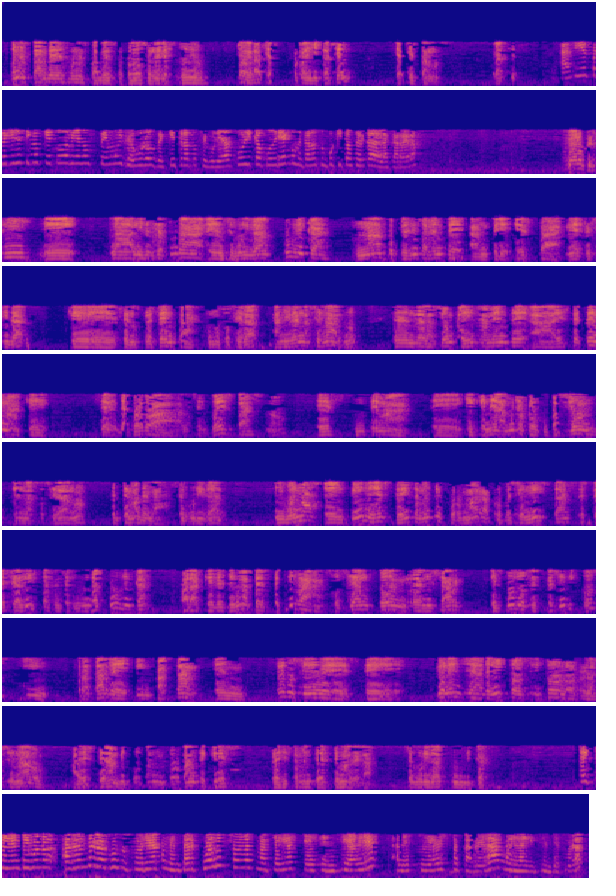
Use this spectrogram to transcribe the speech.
Buenas tardes, buenas tardes a todos en el estudio. Muchas gracias por la invitación y aquí estamos. Gracias. Así es, para aquellos chicos que todavía no estén muy seguros de qué trata seguridad pública, ¿podría comentarnos un poquito acerca de la carrera? Claro que sí. Eh, la licenciatura en seguridad pública nace precisamente ante esta necesidad que se nos presenta como sociedad a nivel nacional, ¿no? En relación precisamente a este tema que de acuerdo a las encuestas, ¿no? Es un tema eh, que genera mucha preocupación en la sociedad, ¿no? El tema de la seguridad. Y bueno, el fin es precisamente formar a profesionistas, especialistas en seguridad pública, para que desde una perspectiva social puedan realizar estudios específicos y tratar de impactar en reducir este, violencia, delitos y todo lo relacionado a este ámbito tan importante que es precisamente el tema de la seguridad pública. Excelente. Y bueno, a grandes rasgos nos podría comentar cuáles son las materias esenciales al estudiar esta carrera o en la licenciatura.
